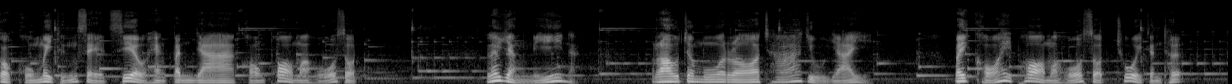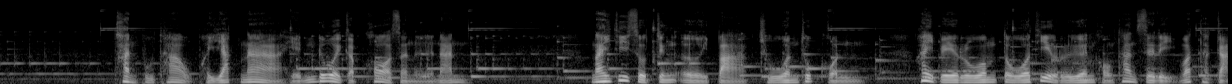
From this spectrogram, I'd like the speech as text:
ก็คงไม่ถึงเศษเสี้ยวแห่งปัญญาของพ่อมโหสถ แล้วอย่างนี้นะ่ะ เราจะมัวรอช้าอยู่ใยไปขอให้พ่อมโหสถช่วยกันเถอะ ท่านผู้เฒ่าพยักหน้าเห็นด้วยกับข้อเสนอนั้น ในที่สุดจึงเอ่ยปากชวนทุกคน ให้ไปรวมตัวที่เรือนของท่านสิริวัฒกะ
